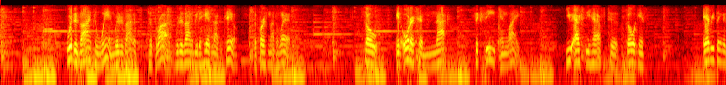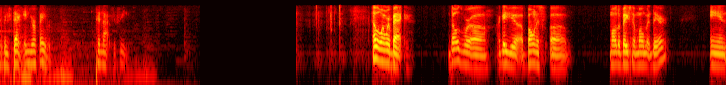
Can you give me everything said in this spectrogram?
we're designed to win. We're designed to, to thrive. We're designed to be the head, not the tail, the first, not the last. So, in order to not succeed in life, you actually have to go against everything that's been stacked in your favor to not succeed. Hello, and we're back. Those were uh, I gave you a bonus uh, motivational moment there, and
